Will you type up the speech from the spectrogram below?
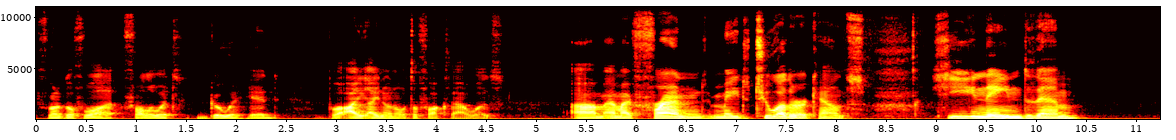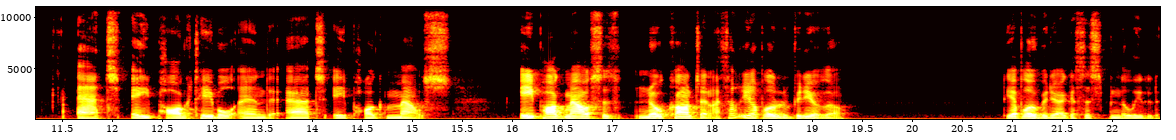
If you wanna go follow follow it go ahead. But I, I don't know what the fuck that was. Um, and my friend made two other accounts. He named them at a pog table and at a pog mouse. A pog mouse has no content. I thought he uploaded a video though. The upload video, I guess this has been deleted.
